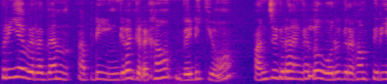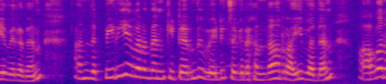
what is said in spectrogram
பிரிய விரதன் அப்படிங்கிற கிரகம் வெடிக்கும். அஞ்சு கிரகங்களில் ஒரு கிரகம் பிரிய விரதன் அந்த பிரியவரதன் கிட்டேருந்து வெடிச்ச கிரகம் தான் ரைவதன் அவர்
